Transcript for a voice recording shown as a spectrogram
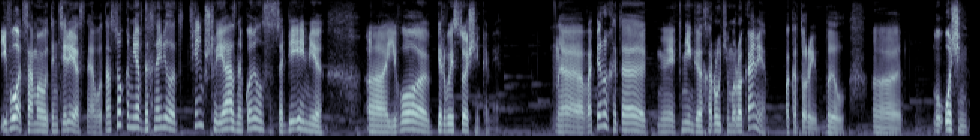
И вот самое вот интересное. Вот настолько меня вдохновил этот фильм, что я ознакомился с обеими э, его первоисточниками. Э, во-первых, это э, книга Харуки Мураками, по которой был, э, ну, очень,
